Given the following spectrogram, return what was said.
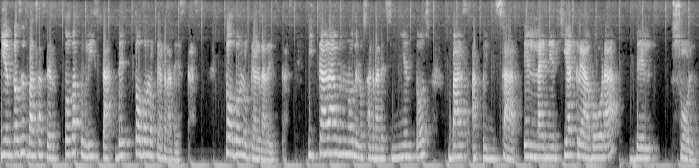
Y entonces vas a hacer toda tu lista de todo lo que agradezcas todo lo que agradezcas. Y cada uno de los agradecimientos vas a pensar en la energía creadora del sol,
